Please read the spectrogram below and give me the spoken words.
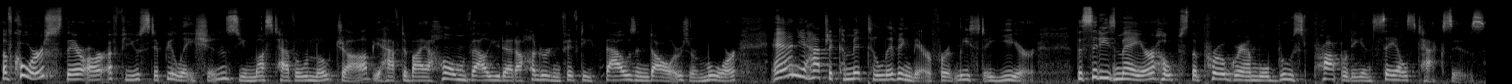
Of course, there are a few stipulations. You must have a remote job, you have to buy a home valued at $150,000 or more, and you have to commit to living there for at least a year. The city's mayor hopes the program will boost property and sales taxes.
